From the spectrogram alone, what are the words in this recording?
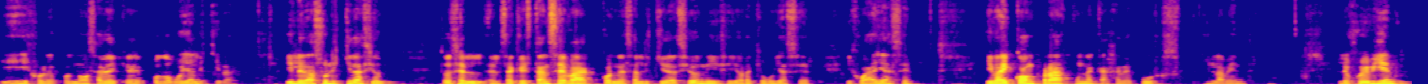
híjole, pues no, ¿sabe qué? Pues lo voy a liquidar. Y le da su liquidación. Entonces el, sacristán se va con esa liquidación y dice, ¿y ahora qué voy a hacer? Dijo, ah, ya sé. Y va y compra una caja de puros y la vende. Le fue bien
